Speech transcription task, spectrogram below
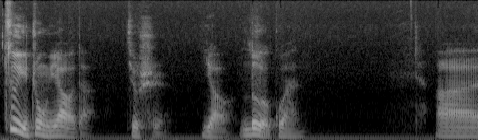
最重要的就是要乐观，啊，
